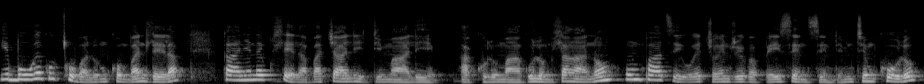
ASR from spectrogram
ibuke kuchuba lomkhombandlela kanye nekuhlela abatshali timali. Akhuluma kulo mhlangano umphathi we-Joint River Basin Cindy Mthimkhulu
